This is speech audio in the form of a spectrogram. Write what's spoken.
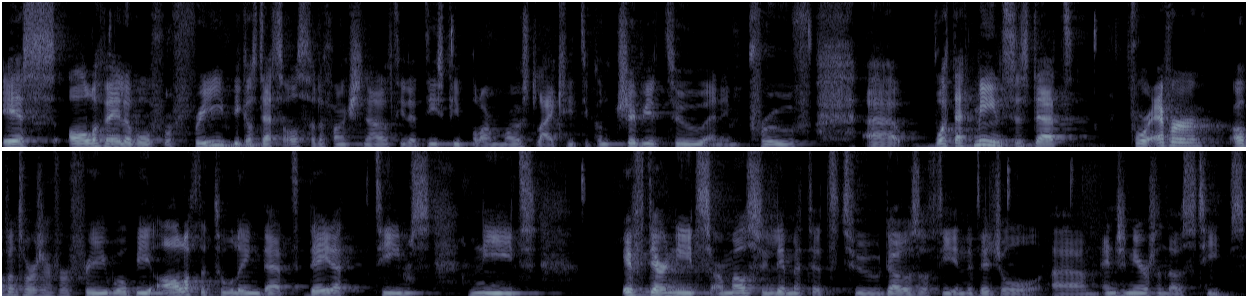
is all available for free because that's also the functionality that these people are most likely to contribute to and improve. Uh, what that means is that forever open source and for free will be all of the tooling that data teams need if their needs are mostly limited to those of the individual um, engineers on those teams.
